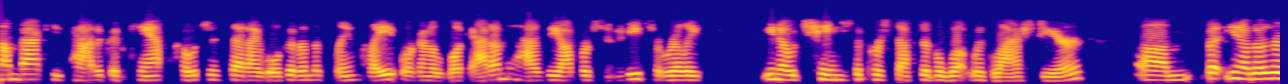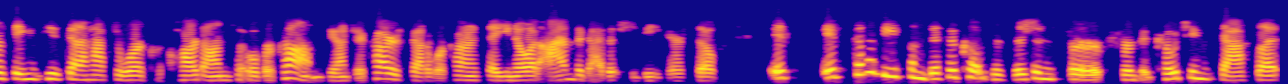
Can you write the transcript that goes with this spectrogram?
come back. He's had a good camp. Coaches said, I will give him a clean plate. We're going to look at him. Has the opportunity to really, you know, change the perspective of what was last year. Um, but you know, those are things he's going to have to work hard on to overcome. DeAndre Carter's got to work hard and say, you know what, I'm the guy that should be here. So it's it's going to be some difficult decisions for for the coaching staff, but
